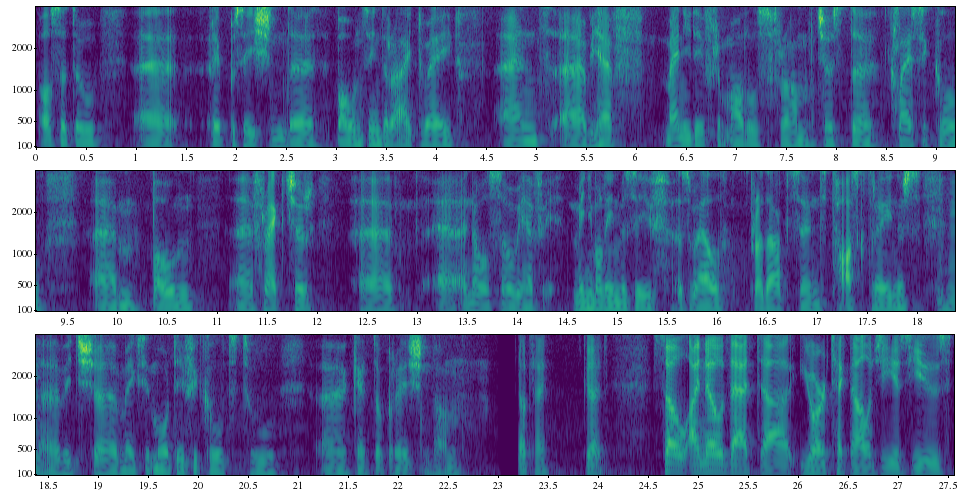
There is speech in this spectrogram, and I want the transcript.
Also, to uh, reposition the bones in the right way. And uh, we have many different models from just the classical um, bone uh, fracture uh, uh, and also we have minimal invasive as well products and task trainers, uh, which uh, makes it more difficult to uh, get the operation done. Okay, good. So I know that uh, your technology is used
